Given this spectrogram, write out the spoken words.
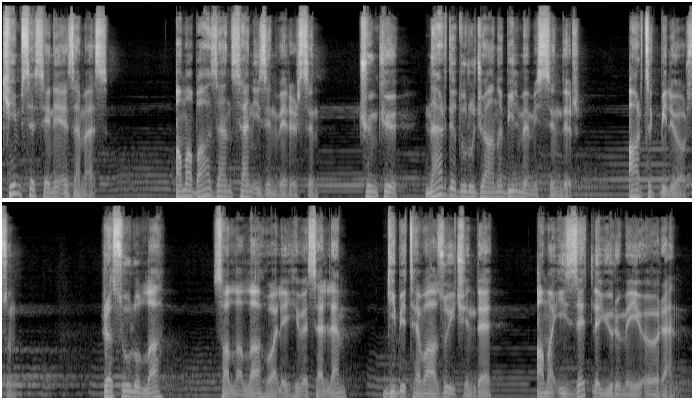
kimse seni ezemez. Ama bazen sen izin verirsin. Çünkü nerede duracağını bilmemişsindir. Artık biliyorsun. Resulullah sallallahu aleyhi ve sellem gibi tevazu içinde ama izzetle yürümeyi öğren.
